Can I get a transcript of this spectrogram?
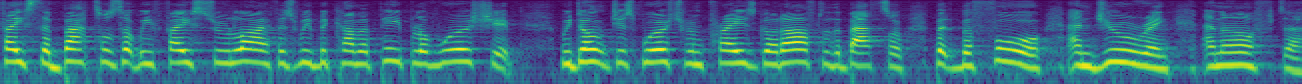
face the battles that we face through life, as we become a people of worship. We don't just worship and praise God after the battle, but before and during and after.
